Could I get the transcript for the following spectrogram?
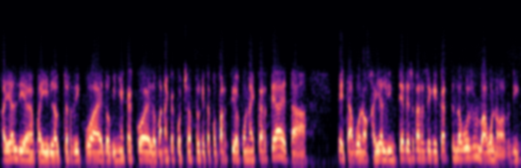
jaialdia bai lauterdikoa edo binakakoa edo banakako txapelketako partidako nahi kartea, eta eta bueno, jaialdi interesgarrezek ekartzen da ba, bueno, nik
